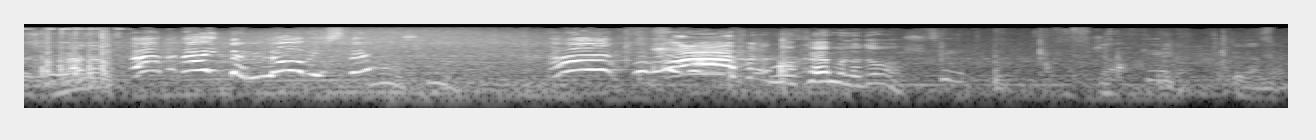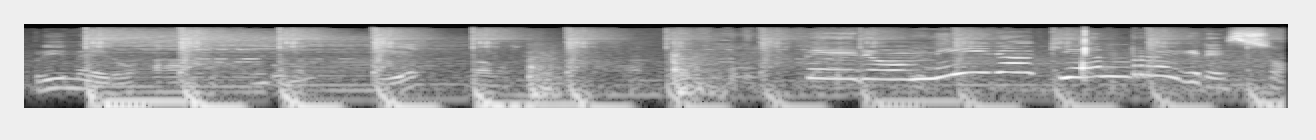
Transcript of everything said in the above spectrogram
Relajada. ¡Ah! ¡Ay, tembló, viste! ¡Ah! ¡Ah! Pero mojémoslo los dos. Ya, mira, quedamos. Primero, ah, bien, vamos. Pero mira quién regresó.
